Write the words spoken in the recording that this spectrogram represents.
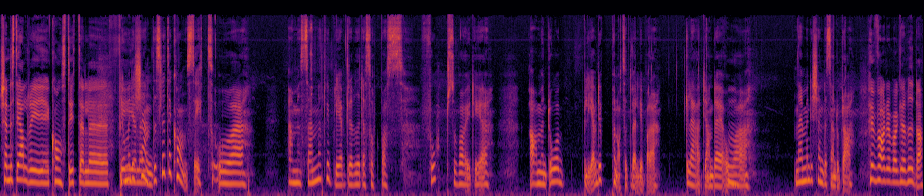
Kändes det aldrig konstigt eller fel? Jo, men det eller? kändes lite konstigt. Och ja, men sen att vi blev gravida så pass fort så var ju det... Ja, men då blev det på något sätt väldigt bara glädjande och... Mm. Nej, men det kändes ändå bra. Hur var det att vara gravid då?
